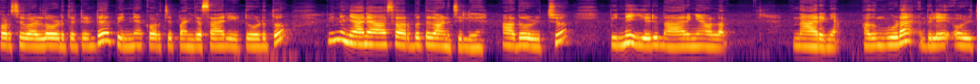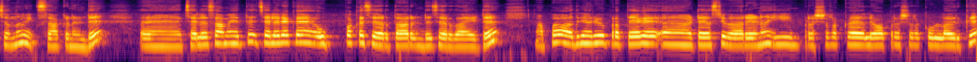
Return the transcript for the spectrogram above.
കുറച്ച് വെള്ളം എടുത്തിട്ടുണ്ട്. പിന്നെ കുറച്ച് പഞ്ചസാര ഇട്ട് കൊടുത്തു. പിന്നെ ഞാൻ ആ സർബത്ത് കാണിച്ചില്ലേ അതൊഴിച്ചു. പിന്നെ ഈ ഒരു നാരങ്ങ വെള്ളം നാരങ്ങ. അതും കൂടെ ഇതിൽ ഒഴിച്ചൊന്ന് മിക്സ് ആക്കണുണ്ട്. ചില സമയത്ത് ചിലരൊക്കെ ഉപ്പൊക്കെ ചേർത്താറുണ്ട് ചെറുതായിട്ട്. അപ്പോൾ അതിനൊരു പ്രത്യേക ടേസ്റ്റ് വേറെയാണ്. ഈ പ്രഷറൊക്കെ ലോ പ്രഷറൊക്കെ ഉള്ളവർക്ക്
